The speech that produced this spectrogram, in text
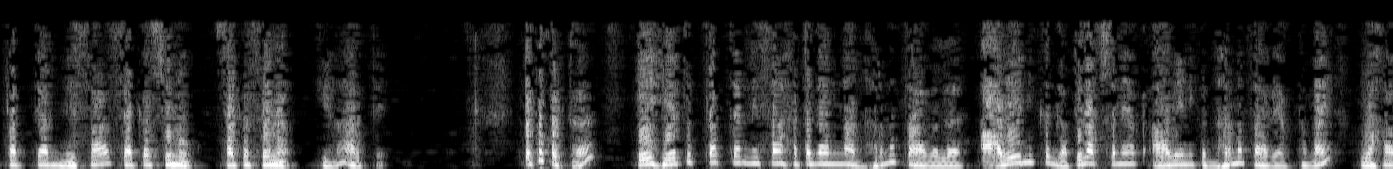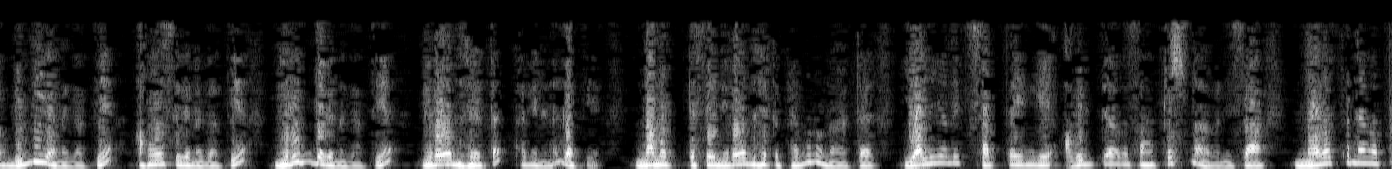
ප්‍රත්‍යයන් නිසා සැකසුණු සැකසෙන කියන අර්ථය. එතකොට ඒ හේතු ප්‍රත්‍යයන් නිසා හටගන්නා ධර්මතාවල ආවේනික ගති ලක්ෂණයක් ආවේනික ධර්මතාවයක් තමයි වහා බිඳී යන ගතිය, අහෝසි වෙන ගතිය, නිරුද්ධ වෙන ගතිය, නිරෝධයට පැමිණෙන ගතිය. නමුත් එසේ නිරෝධයට පැමුණුනාට යලි යලි සත්‍යයන්ගේ අවිද්‍යාව සහ තෘෂ්ණාව නිසා නැවත නැවතත්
